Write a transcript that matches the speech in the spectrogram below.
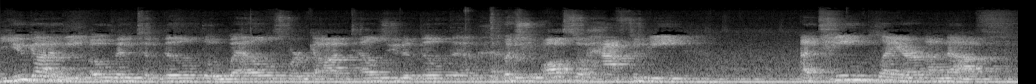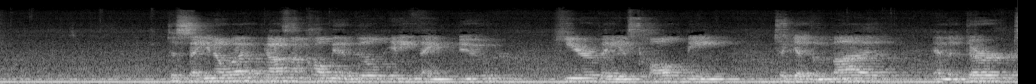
You got to be open to build the wells where God tells you to build them, but you also have to be a team player enough to say, you know what? God's not called me to build anything new here, but He has called me to get the mud and the dirt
